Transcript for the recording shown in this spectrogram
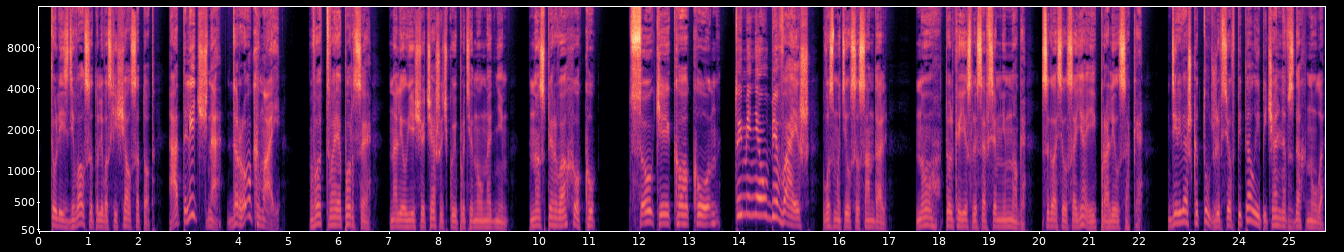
— то ли издевался, то ли восхищался тот. «Отлично, друг мой!» «Вот твоя порция», Налил еще чашечку и протянул над ним. Но сперва Хокку. «Цуки-кокун, ты меня убиваешь!» — возмутился Сандаль. «Ну, только если совсем немного», — согласился я и пролил саке. Деревяшка тут же все впитала и печально вздохнула.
